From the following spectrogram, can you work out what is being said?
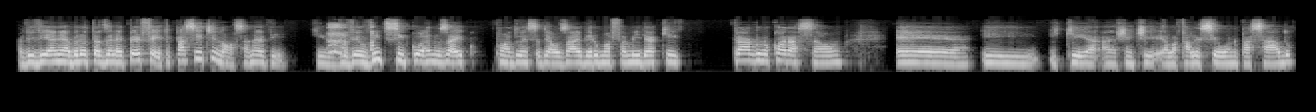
A Viviane Abreu está dizendo aí, perfeito. Paciente nossa, né, Vi? Que viveu 25 anos aí com a doença de Alzheimer, uma família que trago no coração. É, e, e, que a, a, gente, ela faleceu ano passado,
